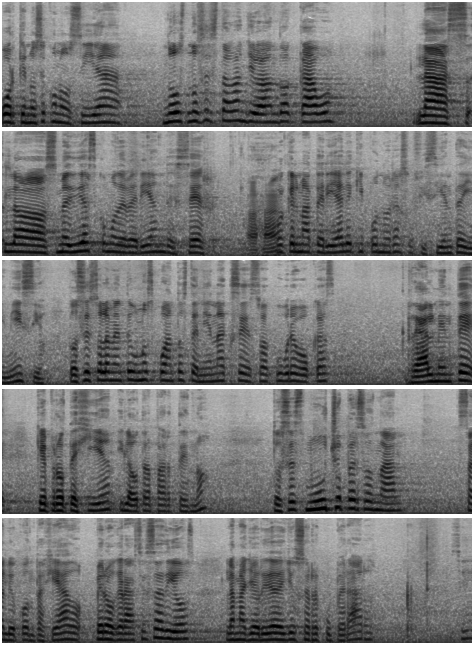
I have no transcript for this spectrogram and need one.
Porque no se conocía, no, no se estaban llevando a cabo las, las medidas como deberían de ser. Ajá. Porque el material, el equipo no era suficiente de inicio. Entonces solamente unos cuantos tenían acceso a cubrebocas realmente que protegían y la otra parte no. Entonces mucho personal salió contagiado, pero gracias a Dios la mayoría de ellos se recuperaron. ¿sí?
